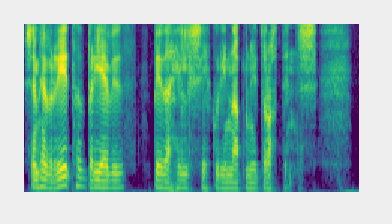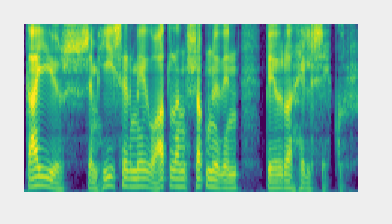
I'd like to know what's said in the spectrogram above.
sem hef ritað brefið, byggða heilsa ykkur í nafni drottins. Gæjus, sem hýsir mig og allan söpnuðinn, byggður að heilsa ykkur.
